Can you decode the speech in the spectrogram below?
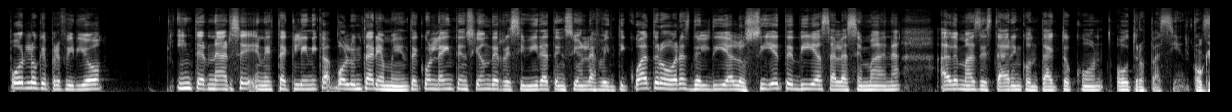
por lo que prefirió internarse en esta clínica voluntariamente con la intención de recibir atención las 24 horas del día, los 7 días a la semana, además de estar en contacto con otros pacientes. Ok,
